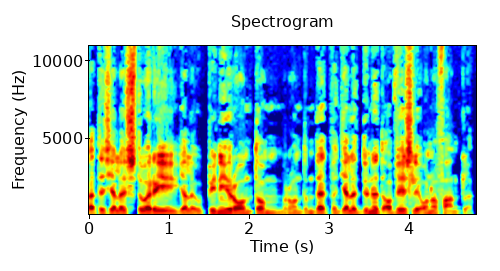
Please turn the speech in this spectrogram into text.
wat is julle storie, julle opinie rondom rondom dit want julle doen dit obviously onafhanklik.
